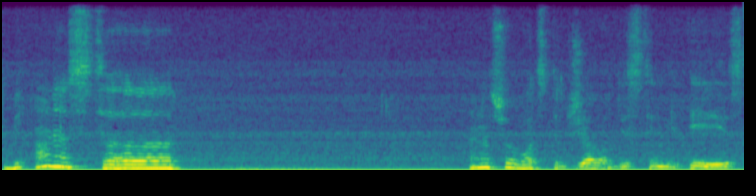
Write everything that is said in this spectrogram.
To be honest uh, I'm not sure what's the job of this thing is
